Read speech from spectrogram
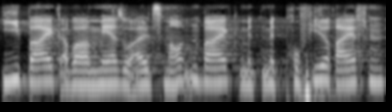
E-Bike, aber mehr so als Mountainbike mit, mit Profilreifen,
